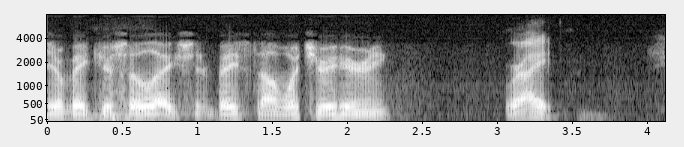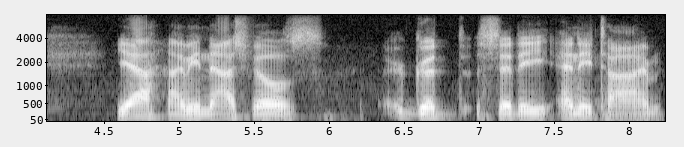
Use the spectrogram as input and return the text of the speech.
you know, make your selection based on what you're hearing. Right. Yeah, I mean Nashville's a good city anytime.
